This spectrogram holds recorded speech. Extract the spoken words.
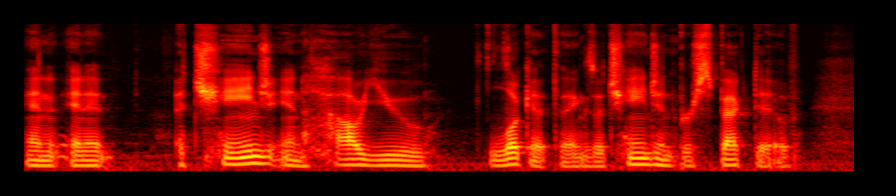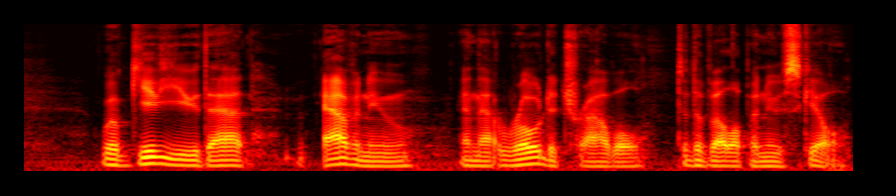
And and it a change in how you look at things, a change in perspective will give you that avenue and that road to travel to develop a new skill.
